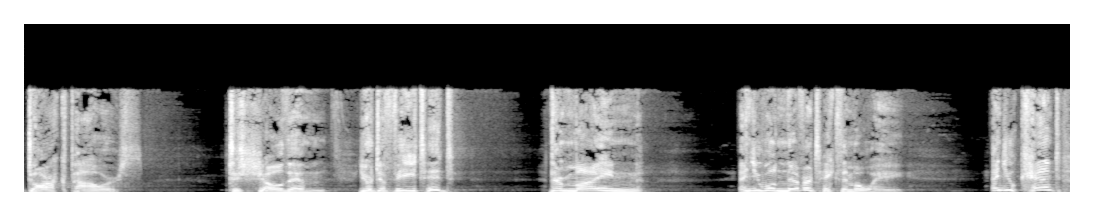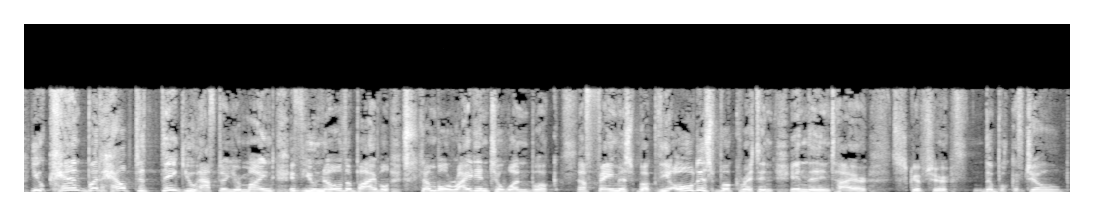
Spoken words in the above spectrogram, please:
dark powers, to show them you're defeated. They're mine and you will never take them away. And you can't, you can't but help to think you have to, your mind, if you know the Bible, stumble right into one book, a famous book, the oldest book written in the entire scripture, the book of Job.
